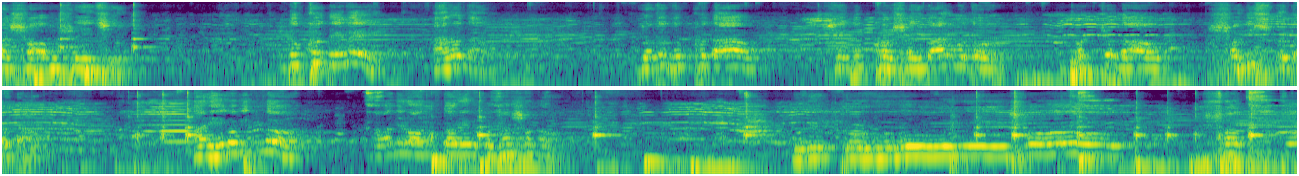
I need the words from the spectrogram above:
আমরা সব সয়েছি দুঃখ দেবে, আরও দাও। যত দুঃখ দাও, সে দুঃখ সইবার মতো ধৈর্য দাও, সহিষ্ণুতা দাও। আর হে গোবিন্দ, আমাদের অন্তরের কথা শোনো। সবই তো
